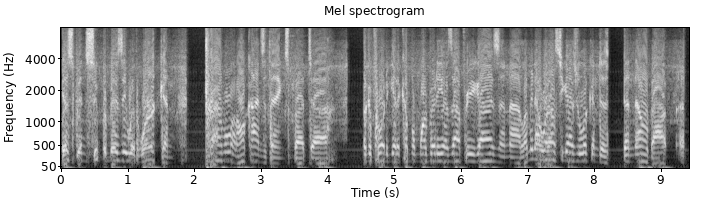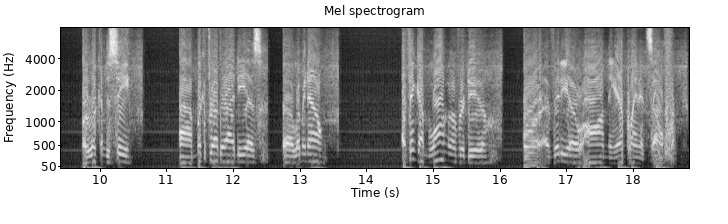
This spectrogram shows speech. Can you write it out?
just been super busy with work and travel and all kinds of things. But uh, looking forward to get a couple more videos out for you guys, and uh, let me know what else you guys are looking to, to know about uh, or looking to see. Uh, looking for other ideas. Uh, let me know. I think I'm long overdue for a video on the airplane itself.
